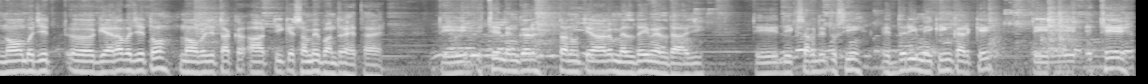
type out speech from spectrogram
9 ਵਜੇ ਅ, 11 ਵਜੇ ਤੋਂ 9 ਵਜੇ ਤੱਕ ਆਰਤੀ ਕੇ ਸਮੇਂ ਬੰਦ ਰਹਤਾ ਹੈ। ਤੇ ਇੱਥੇ ਲੰਗਰ ਤੁਹਾਨੂੰ ਤਿਆਰ ਮਿਲਦਾ ਹੀ ਮਿਲਦਾ ਹੈ ਜੀ। ਤੇ ਦੇਖ ਸਕਦੇ ਤੁਸੀਂ ਇੱਧਰ ਹੀ ਮੇਕਿੰਗ ਕਰਕੇ ਤੇ ਇੱਥੇ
